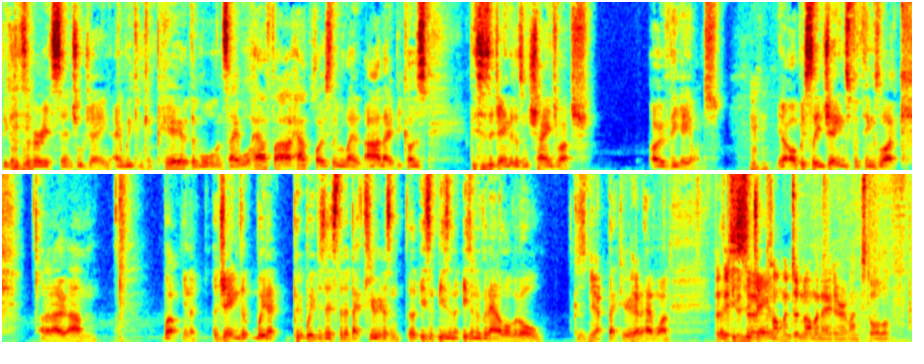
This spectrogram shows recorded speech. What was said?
because it's a very essential gene, and we can compare them all and say, well, how far, how closely related are they? Because this is a gene that doesn't change much over the eons. You know, obviously, genes for things like I don't know. Um, well, you know, a gene that we don't we possess that a bacteria doesn't isn't isn't, isn't a good analog at all because Yeah. bacteria Yeah. don't have one. But, this, this is, is a a, common denominator amongst all of.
